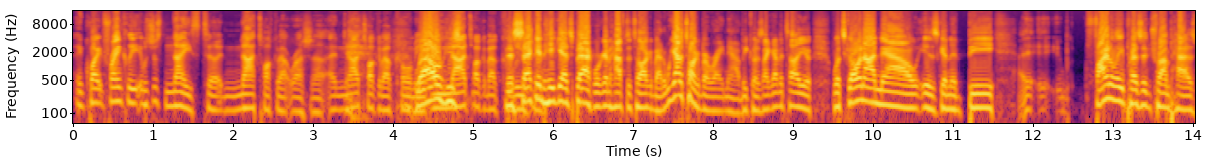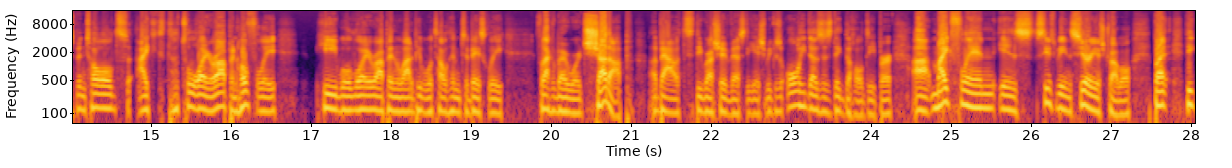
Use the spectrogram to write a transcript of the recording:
and quite frankly, it was just nice to not talk about Russia and not talk about Comey, well, and not talk about the second he gets back, we're going to have to talk about it. We got to talk about it right now because I got to tell you what's going on now is going to be. Uh, finally, President Trump has been told I to lawyer up, and hopefully he will lawyer up, and a lot of people will tell him to basically for lack of a better word, shut up about the Russia investigation because all he does is dig the hole deeper. Uh, Mike Flynn is seems to be in serious trouble, but the,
